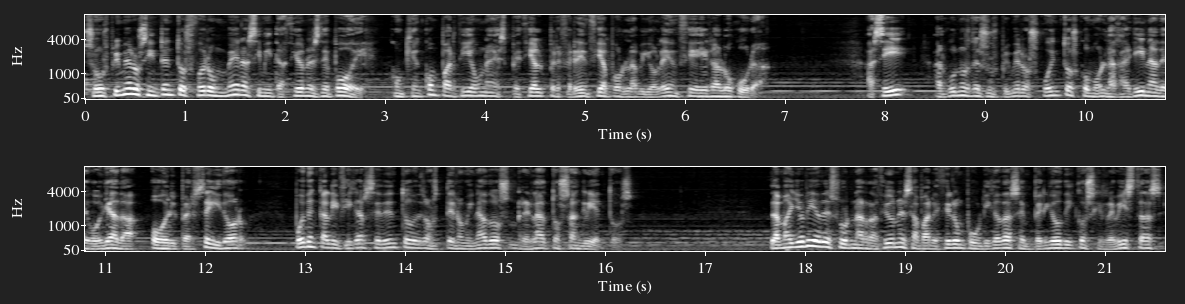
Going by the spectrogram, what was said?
Sus primeros intentos fueron meras imitaciones de Poe, con quien compartía una especial preferencia por la violencia y la locura. Así, algunos de sus primeros cuentos como La gallina degollada o El perseguidor pueden calificarse dentro de los denominados relatos sangrientos. La mayoría de sus narraciones aparecieron publicadas en periódicos y revistas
